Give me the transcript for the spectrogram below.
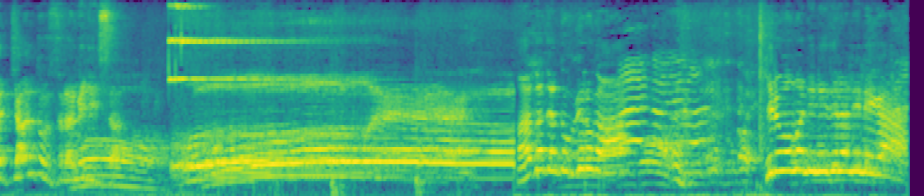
はちゃんとスラミにさおー。い赤ちゃんとおけろか？昼間まで寝てられねえか。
